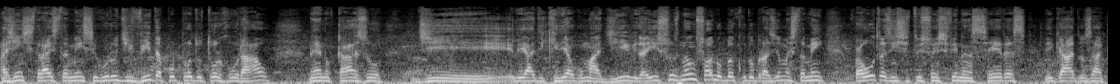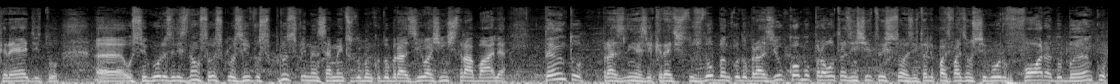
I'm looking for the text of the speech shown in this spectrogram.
A gente traz também seguro de vida para o produtor rural, né? No caso de ele adquirir alguma dívida, isso não só no Banco do Brasil, mas também para outras instituições financeiras ligados a crédito. Uh, os seguros eles não são exclusivos para os financiamentos do Banco do Brasil. A gente trabalha tanto para as linhas de créditos do Banco do Brasil como para outras instituições. Então ele pode fazer um seguro fora do banco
